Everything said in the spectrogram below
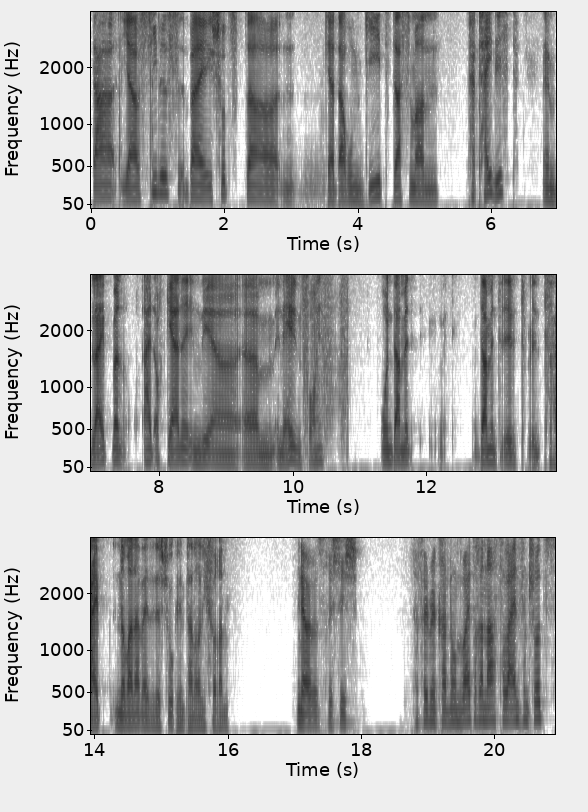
da ja vieles bei Schutz da ja darum geht, dass man verteidigt, ähm, bleibt man halt auch gerne in der, ähm, in der Heldenform. Und damit damit äh, treibt normalerweise der Schurke den Plan auch nicht voran. Ja, das ist richtig. Da fällt mir gerade noch ein weiterer Nachteil ein von Schutz.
